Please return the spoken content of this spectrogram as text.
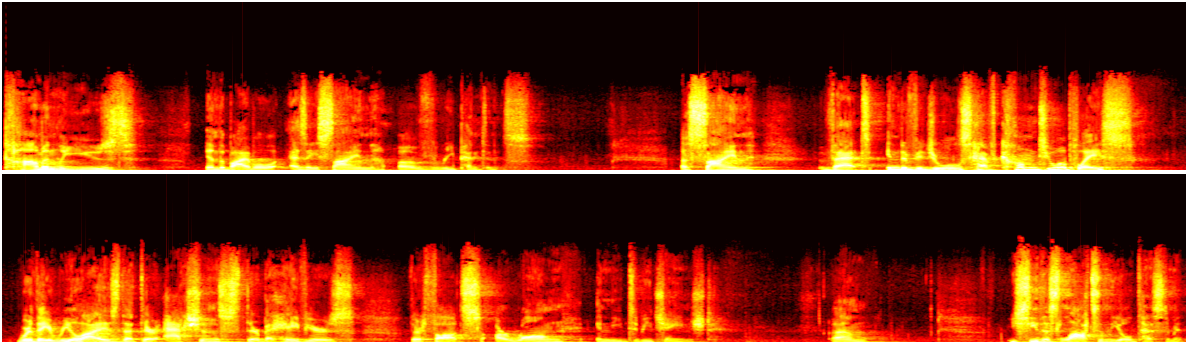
commonly used in the Bible as a sign of repentance, a sign that individuals have come to a place where they realize that their actions, their behaviors, their thoughts are wrong and need to be changed. Um, you see this lots in the Old Testament.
